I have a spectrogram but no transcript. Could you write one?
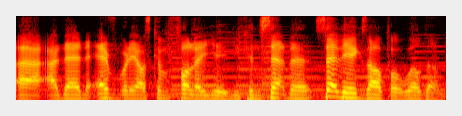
Uh, and then everybody else can follow you. You can set the, set the example. Well done.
